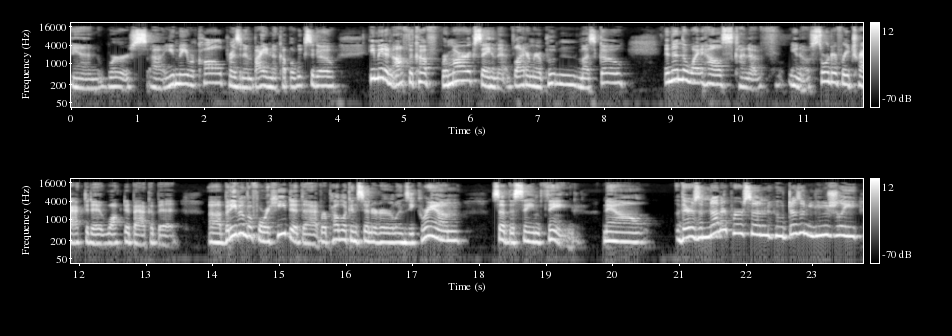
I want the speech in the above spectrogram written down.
and worse. Uh, you may recall President Biden a couple weeks ago. He made an off the cuff remark saying that Vladimir Putin must go. And then the White House kind of, you know, sort of retracted it, walked it back a bit. Uh, but even before he did that, Republican Senator Lindsey Graham said the same thing. Now, there's another person who doesn't usually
